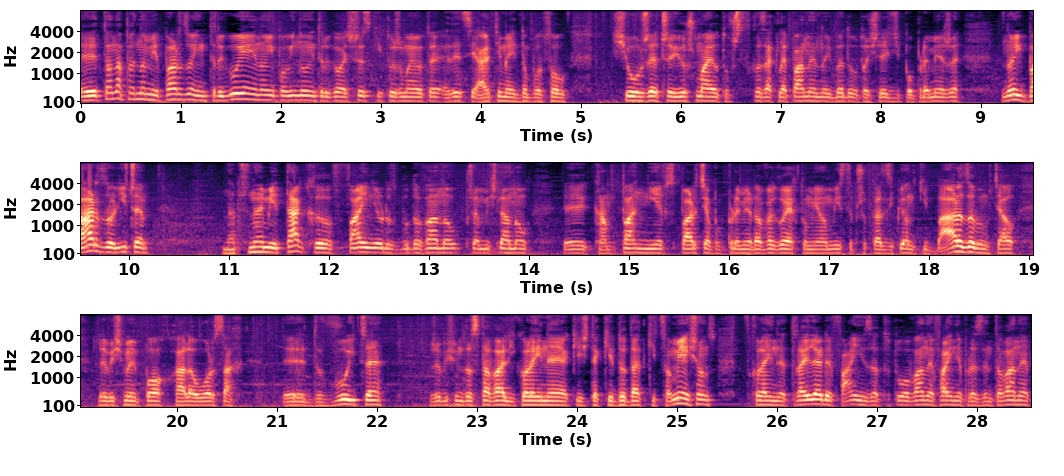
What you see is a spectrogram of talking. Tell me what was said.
y, to na pewno mnie bardzo intryguje, no i powinno intrygować wszystkich, którzy mają te edycje Ultimate, no bo są siłą rzeczy, już mają to wszystko zaklepane, no i będą to śledzić po premierze. No i bardzo liczę na przynajmniej tak fajnie rozbudowaną, przemyślaną y, kampanię wsparcia popremierowego, jak to miało miejsce przy okazji piątki. Bardzo bym chciał, żebyśmy po Halo Warsach y, dwójce żebyśmy dostawali kolejne jakieś takie dodatki co miesiąc, kolejne trailery fajnie zatytułowane, fajnie prezentowane,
